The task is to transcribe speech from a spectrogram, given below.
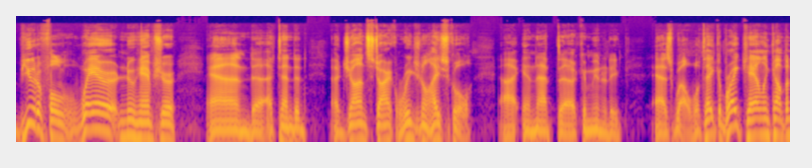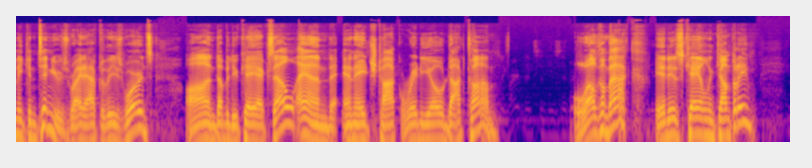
beautiful Weare, New Hampshire, and uh, attended uh, John Stark Regional High School uh, in that uh, community as well. We'll take a break. Kale and Company continues right after these words on WKXL and NHTalkRadio.com. Welcome back. It is Kale and Company.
